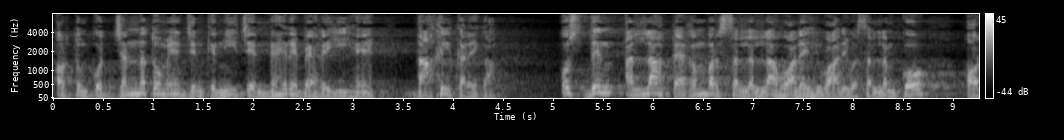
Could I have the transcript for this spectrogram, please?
اور تم کو جنتوں میں جن کے نیچے نہریں بہ رہی ہیں داخل کرے گا۔ اس دن اللہ پیغمبر صلی اللہ علیہ وآلہ وسلم کو اور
